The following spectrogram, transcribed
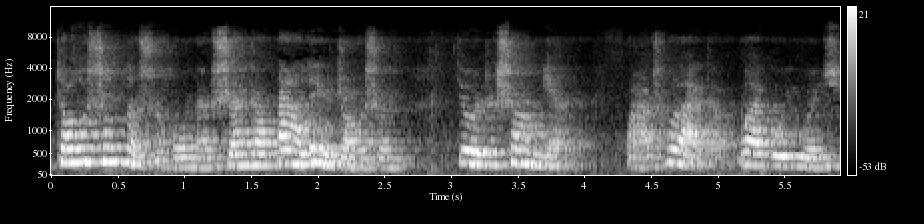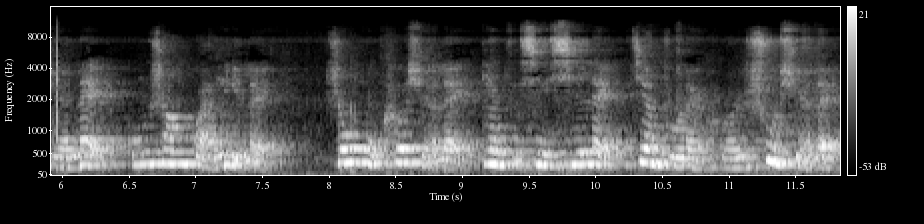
招生的时候呢是按照大类招生，就是这上面划出来的外国语文学类、工商管理类、生物科学类、电子信息类、建筑类和数学类。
